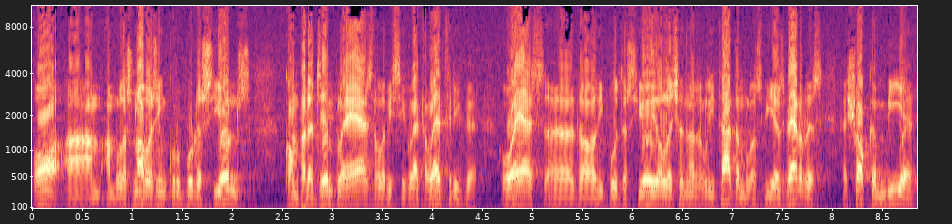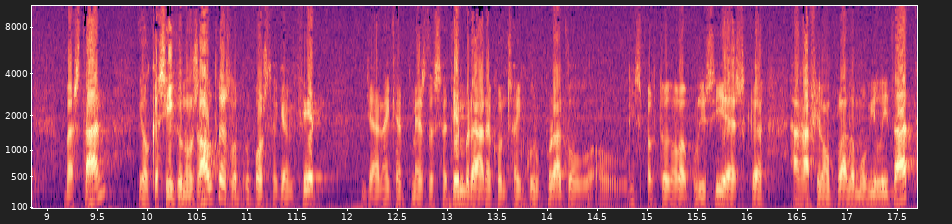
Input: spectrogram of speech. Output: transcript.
o amb, amb les noves incorporacions com per exemple és de la bicicleta elèctrica o és eh, de la Diputació i de la Generalitat amb les vies verdes, això canvia bastant i el que sí que nosaltres, la proposta que hem fet ja en aquest mes de setembre, ara quan s'ha incorporat l'inspector de la policia, és que agafin el pla de mobilitat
